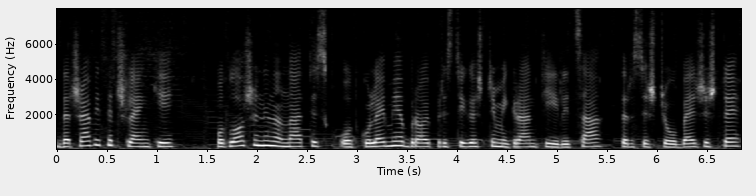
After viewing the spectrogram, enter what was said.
Държавите членки, подложени на натиск от големия брой пристигащи мигранти и лица, търсещи обежище,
